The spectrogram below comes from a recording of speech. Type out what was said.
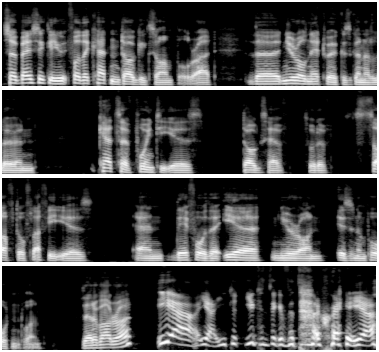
So basically, for the cat and dog example, right, the neural network is going to learn cats have pointy ears, dogs have sort of soft or fluffy ears, and therefore the ear neuron is an important one. Is that about right? Yeah, yeah, you could you can think of it that way. Yeah,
